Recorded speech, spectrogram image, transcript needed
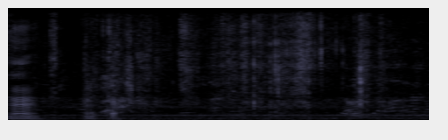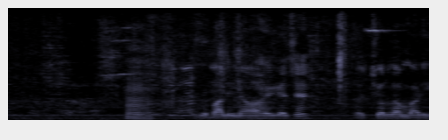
হুম তো। হুম। যে বালি নেওয়া হয়ে গেছে তো চললাম বাড়ি।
